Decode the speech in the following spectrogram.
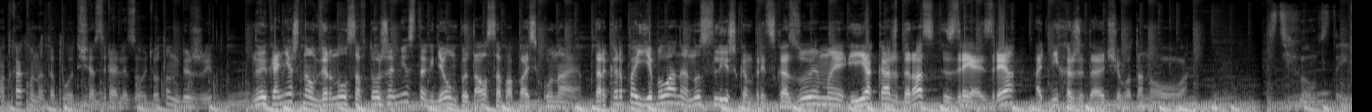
Вот как он это будет сейчас реализовывать? Вот он бежит. Ну и, конечно, он вернулся в то же место, где он пытался попасть Куная. Дарк РП ебланы, но слишком предсказуемые, и я каждый раз, зря и зря, от них ожидаю чего-то нового. Стилом стоит.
